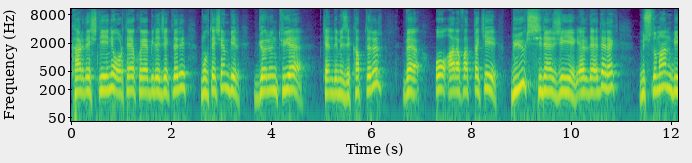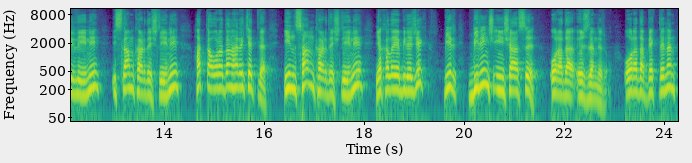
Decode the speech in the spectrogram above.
kardeşliğini ortaya koyabilecekleri muhteşem bir görüntüye kendimizi kaptırır ve o Arafat'taki büyük sinerjiyi elde ederek Müslüman birliğini, İslam kardeşliğini hatta oradan hareketle insan kardeşliğini yakalayabilecek bir bilinç inşası orada özlenir. Orada beklenen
